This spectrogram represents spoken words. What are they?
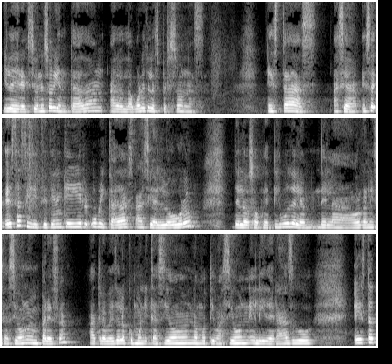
y la dirección es orientada a las labores de las personas. Estas, hacia, estas se tienen que ir ubicadas hacia el logro de los objetivos de la, de la organización o empresa a través de la comunicación, la motivación, el liderazgo, esta,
